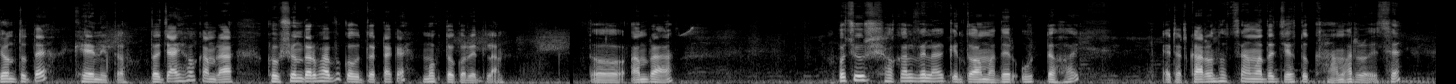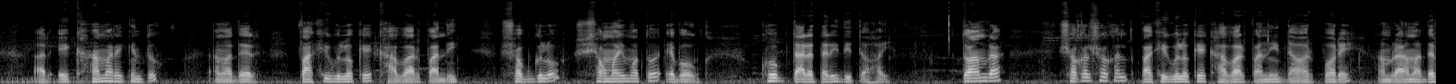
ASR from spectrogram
জন্তুতে খেয়ে নিত। তো যাই হোক, আমরা খুব সুন্দরভাবে কবুতরটাকে মুক্ত করে দিলাম। তো আমরা প্রচুর সকালবেলা কিন্তু আমাদের উঠতে হয়। এটার কারণ হচ্ছে আমাদের যেহেতু খামার রয়েছে, আর এই খামারে কিন্তু আমাদের পাখিগুলোকে খাবার, পানি সবগুলো সময় মতো এবং খুব তাড়াতাড়ি দিতে হয়। তো আমরা সকাল সকাল পাখিগুলোকে খাবার, পানি দেওয়ার পরে আমরা আমাদের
